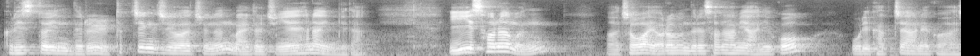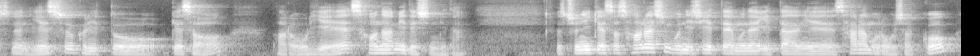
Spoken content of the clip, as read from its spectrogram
그리스도인들을 특징 지어주는 말들 중에 하나입니다. 이 선함은 어, 저와 여러분들의 선함이 아니고 우리 각자 안에 거하시는 예수 그리스도께서 바로 우리의 선함이 되십니다. 주님께서 선하신 분이시기 때문에 이 땅에 사람으로 오셨고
